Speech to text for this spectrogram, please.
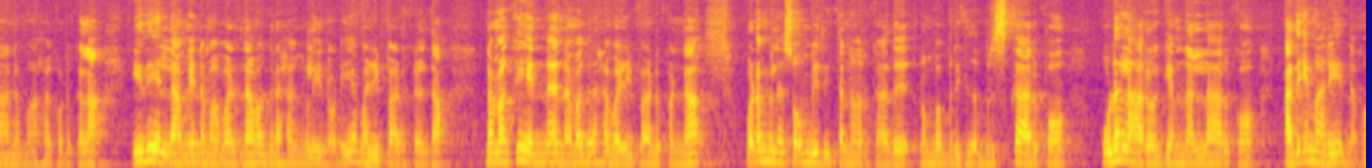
தானமாக கொடுக்கலாம். இது எல்லாமே நம்ம வ நவகிரகங்களினுடைய வழிபாடுகள் தான். நமக்கு என்ன நவகிரக வழிபாடு பண்ணால் உடம்புல சோம்பேறித்தனம் இருக்காது. ரொம்ப பிரிக் பிரிஸ்காக இருப்போம். உடல் ஆரோக்கியம் நல்லா இருக்கும். அதே மாதிரி நம்ம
